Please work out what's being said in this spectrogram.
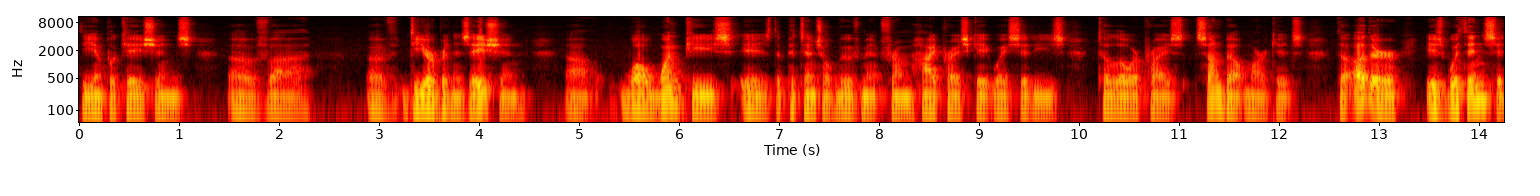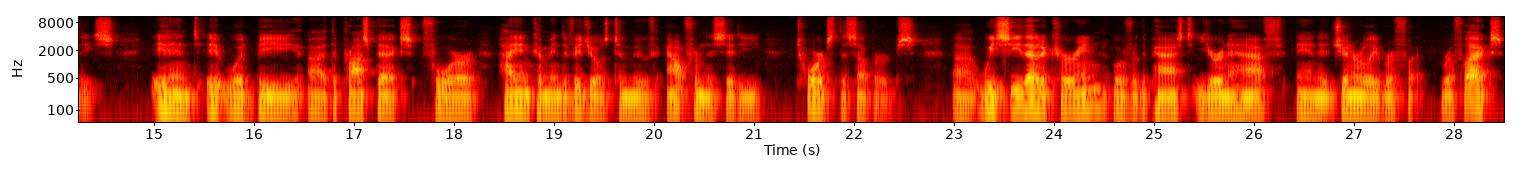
the implications of, uh, of deurbanization, uh, while one piece is the potential movement from high price gateway cities to lower price Sunbelt markets, the other is within cities and it would be uh, the prospects for high income individuals to move out from the city towards the suburbs. Uh, we see that occurring over the past year and a half, and it generally ref- reflects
